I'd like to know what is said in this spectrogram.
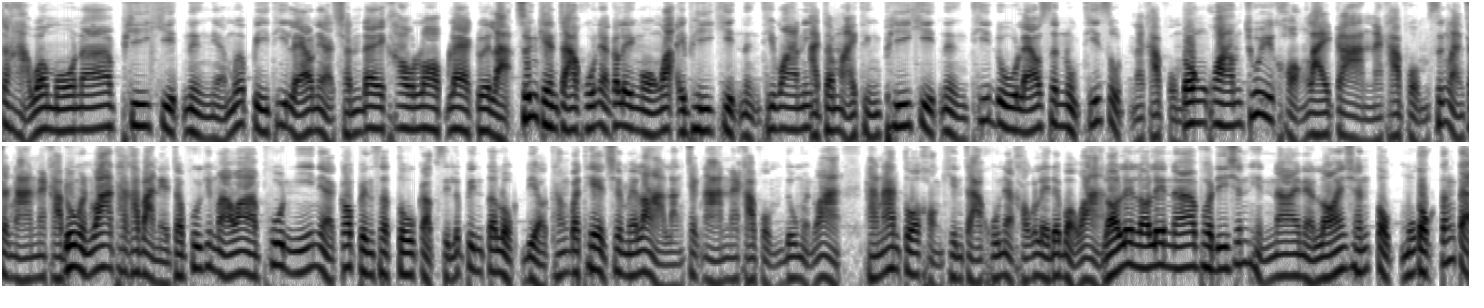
จะหาว่าโมนะพีขีดหนึ่งเนี่ยเมื่อปีที่แล้วเนี่ยฉันได้เข้ารอบแรกด้วยละซึ่งเคนจาคุเนี่ยก็เลยงงว่าไอพีขีดหนึ่งที่ว่านี่อาจจะหมายถึงพีขีดหนึ่งที่ดูแล้วสนุกที่สุดนะครับผมตรงความช่วยของรายการนะครับผมซึ่งหลังจากนั้นนะครับดูเหมือนว่าทาคาบะเนี่ยจะพูดขึ้นมาว่าพูดงี้เนี่ยก็เป็นศัตรูกับศิลปินตลกเดี่ยวทั้งประเทศใช่ไหมล่ะหลังจากนั้นนะครับผมดูเหมือนว่าทางด้านตัวของเคนจาคุเนี่ยเขาก็เลยได้บอกว่าล้อเล่นล้อเล่นนะ พอดีฉันเห็นนายเนี่ยล้อให้ฉันตบมุกตกตั้งแต่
